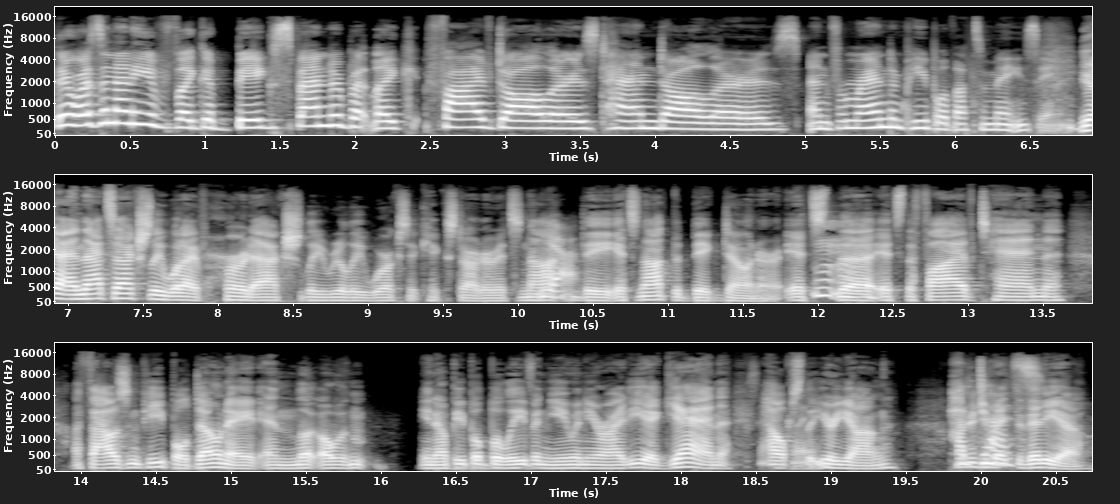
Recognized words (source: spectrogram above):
There wasn't any of like a big spender, but like $5, $10. And from random people, that's amazing. Yeah, and that's actually what I've heard actually really works at Kickstarter. It's not Yeah. the it's not the big donor. It's the it's the five, ten, a thousand people donate and look over. You know, people believe in you and your idea. Again, helps that you're young. How It did you make the video?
